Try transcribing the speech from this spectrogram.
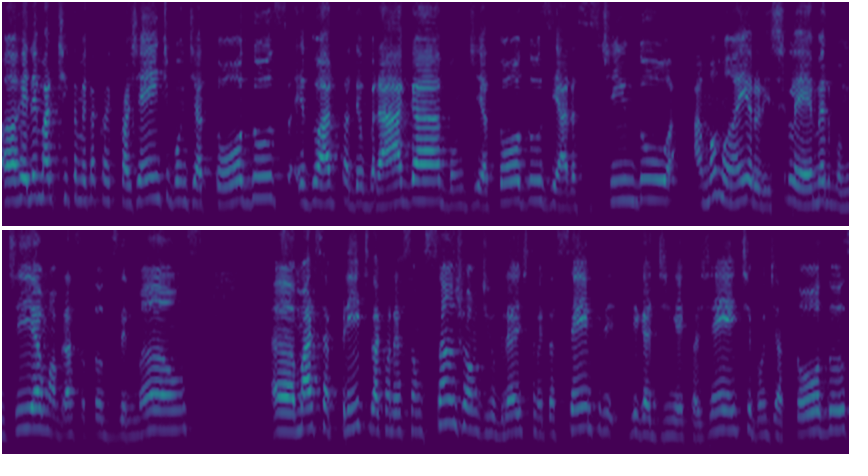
Uh, René Martins também está com a gente, bom dia a todos. Eduardo Tadeu Braga, bom dia a todos. Yara assistindo. A mamãe, Erolice Lemer, bom dia. Um abraço a todos os irmãos. Uh, Márcia Prit, da Conexão São João de Rio Grande, também está sempre ligadinha aí com a gente. Bom dia a todos.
